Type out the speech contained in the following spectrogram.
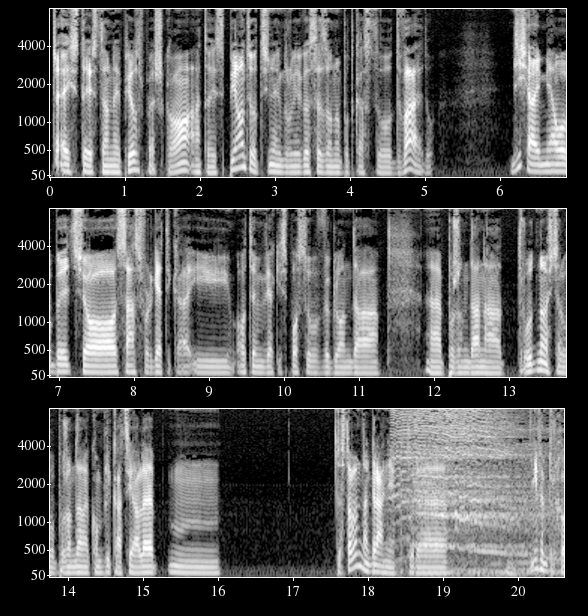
Cześć, z tej strony Piotr Peszko, a to jest piąty odcinek drugiego sezonu podcastu 2EDU. Dzisiaj miało być o SAS Forgetica i o tym, w jaki sposób wygląda e, pożądana trudność albo pożądana komplikacja, ale mm, dostałem nagranie, które nie wiem trochę,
